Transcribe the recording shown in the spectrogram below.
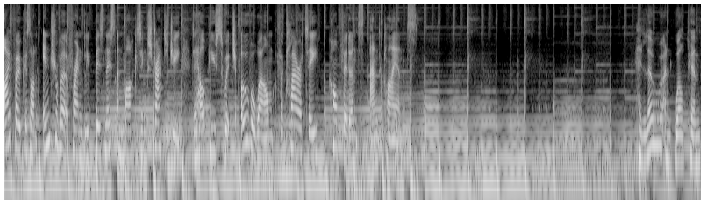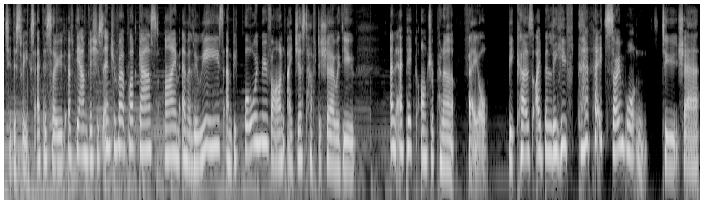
I focus on introvert friendly business and marketing strategy to help you switch overwhelm for clarity, confidence, and clients. Hello, and welcome to this week's episode of the Ambitious Introvert Podcast. I'm Emma Louise, and before we move on, I just have to share with you an epic entrepreneur fail because I believe that it's so important to share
